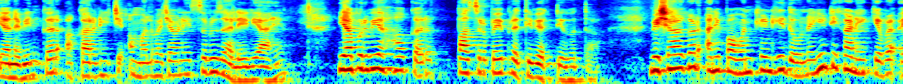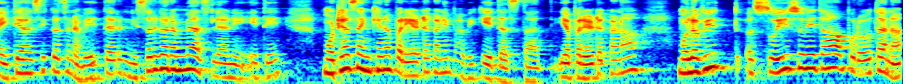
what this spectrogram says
या नवीन कर आकारणीची अंमलबजावणी सुरू झालेली आहे. यापूर्वी हा कर पाच रुपये प्रतिव्यक्ती होता. विशाळगड आणि पवनखिंड ही दोनही ठिकाणी केवळ ऐतिहासिकच नव्हे तर निसर्गरम्य असल्याने येथे मोठ्या संख्येनं पर्यटक आणि भाविक येत असतात. या पर्यटकांना मूलभूत सोयीसुविधा पुरवताना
